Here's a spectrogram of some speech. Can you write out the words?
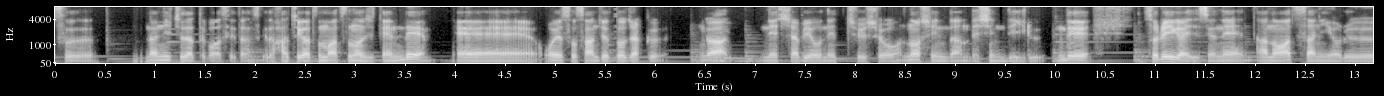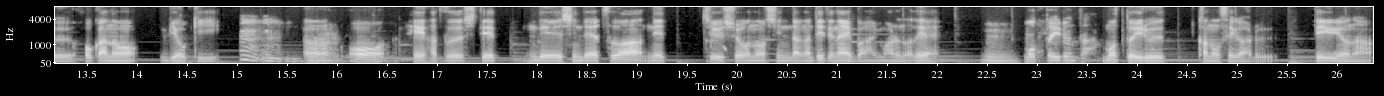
末、何日だったか忘れたんですけど、8月末の時点で、えー、およそ30度弱が熱射病、熱中症の診断で死んでいる。で、それ以外ですよね。あの、暑さによる他の病気、うんうんううん。ん、を併発して、で、死んだやつは熱中症の診断が出てない場合もあるので、うん、もっといるんだ。もっといる可能性があるっていうような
